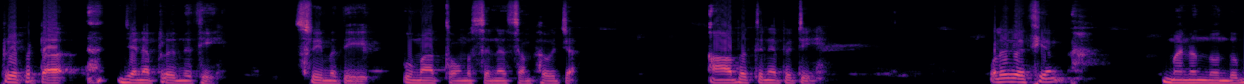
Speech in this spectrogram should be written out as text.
പ്രിയപ്പെട്ട ജനപ്രതിനിധി ശ്രീമതി ഉമ തോമസിന് സംഭവിച്ച ആപത്തിനെ പറ്റി വളരെയധികം മനം നൊന്തും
